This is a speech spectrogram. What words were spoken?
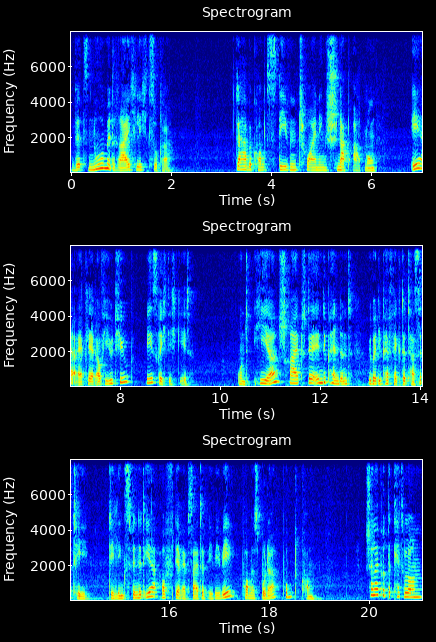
wird's nur mit reichlich Zucker. Da bekommt Stephen Twining Schnappatmung. Er erklärt auf YouTube, wie es richtig geht. Und hier schreibt der Independent über die perfekte Tasse Tee. Die Links findet ihr auf der Webseite www.pommesbuddha.com. Shall I put the kettle on?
